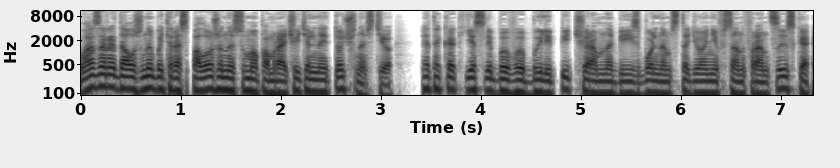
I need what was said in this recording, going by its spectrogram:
Лазеры должны быть расположены с умопомрачительной точностью. Это как если бы вы были питчером на бейсбольном стадионе в Сан-Франциско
